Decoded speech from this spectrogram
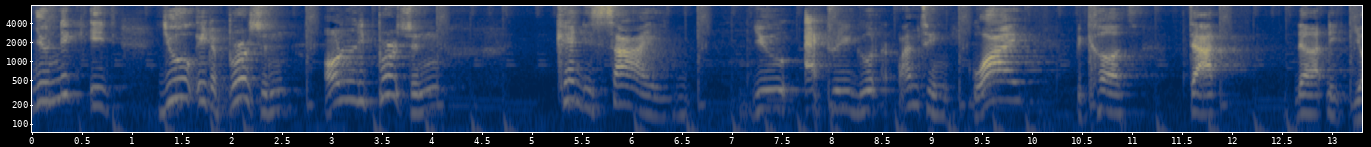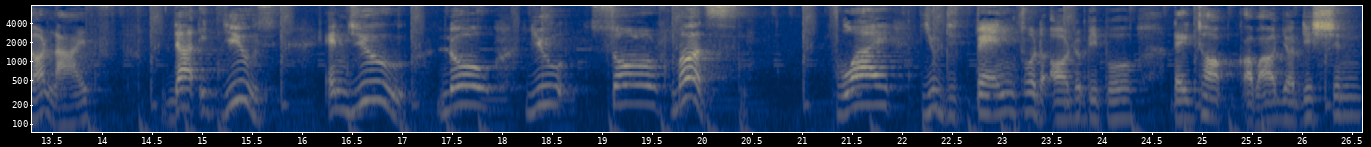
Unique is you is a person, only person can decide you actually good at one thing. Why? Because that that is your life. That is you. And you know you so much. Why you depend for the other people? They talk about your decision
